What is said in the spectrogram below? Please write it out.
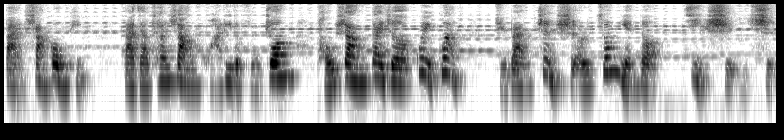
摆上贡品，大家穿上华丽的服装，头上戴着桂冠，举办正式而庄严的祭祀仪式。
